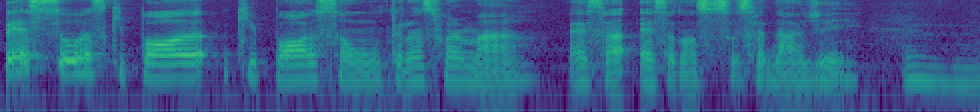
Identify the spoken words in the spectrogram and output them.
pessoas que, po que possam transformar essa, essa nossa sociedade aí. Uhum.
